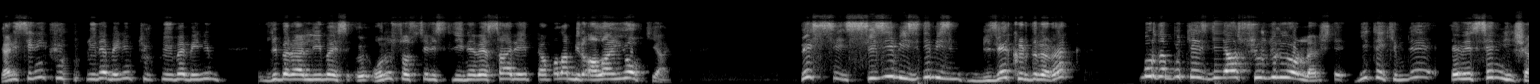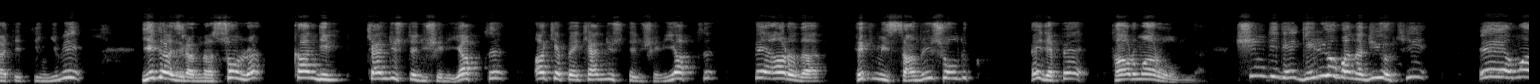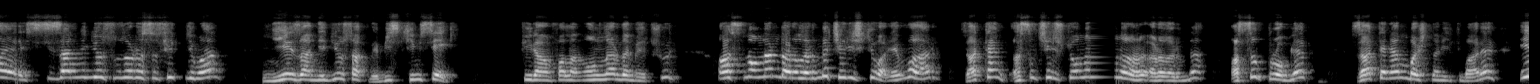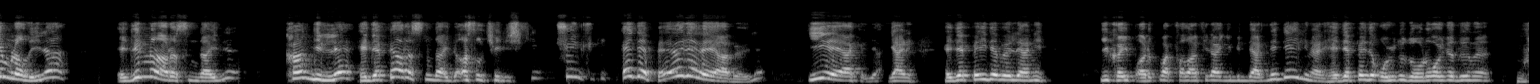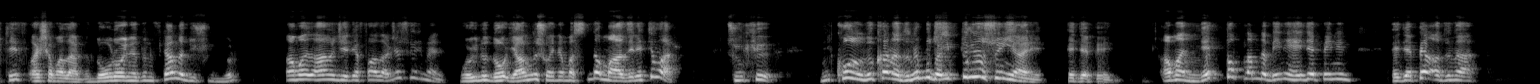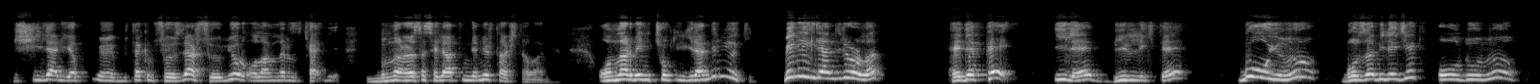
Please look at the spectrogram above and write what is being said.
Yani senin Kürtlüğüne, benim Türklüğüme, benim liberalliğime, onun sosyalistliğine vesaire falan bir alan yok yani. Ve sizi bizi biz, bize kırdırarak burada bu tezgahı sürdürüyorlar. İşte nitekim de evet senin işaret ettiğin gibi 7 Haziran'dan sonra Kandil kendi üstüne düşeni yaptı. AKP kendi üstüne düşeni yaptı. Ve arada hepimiz sandviç olduk. HDP tarumar oldu yani. Şimdi de geliyor bana diyor ki e ama siz zannediyorsunuz orası süt liman. Niye zannediyorsak ve biz kimsek filan falan onlar da meçhul. Aslında onların da aralarında çelişki var. E var. Zaten asıl çelişki onların aralarında. Asıl problem zaten en baştan itibaren İmralı ile Edirne arasındaydı. Kandil'le HDP arasındaydı asıl çelişki. Çünkü HDP öyle veya böyle iyi veya yani HDP'yi de böyle hani yıkayıp arıtmak falan filan gibi derdinde değilim. Yani HDP'de oyunu doğru oynadığını muhtelif aşamalarda doğru oynadığını falan da düşünmüyorum. Ama daha önce defalarca söyledim yani oyunu do- yanlış oynamasında mazereti var. Çünkü kolunu kanadını budayıp duruyorsun yani HDP'nin. Ama net toplamda beni HDP'nin HDP adına bir şeyler yap, e, bir takım sözler söylüyor olanların kendi, bunlar arasında Selahattin Demirtaş da var. Yani. Onlar beni çok ilgilendirmiyor ki. Beni ilgilendiriyor olan HDP ile birlikte bu oyunu bozabilecek olduğunu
